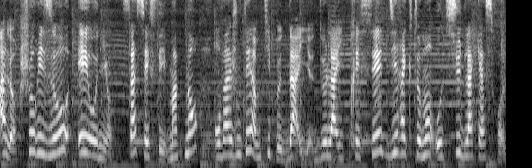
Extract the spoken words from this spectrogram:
Alors, chorizo et oignon, ça c'est fait. Maintenant, on va ajouter un petit peu d'ail, de l'ail pressé directement au-dessus de la casserole.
